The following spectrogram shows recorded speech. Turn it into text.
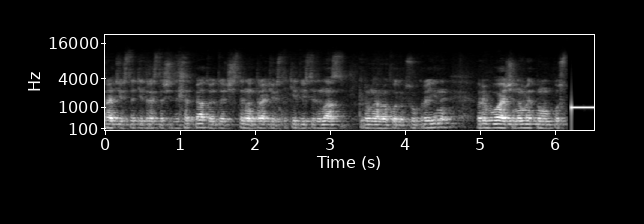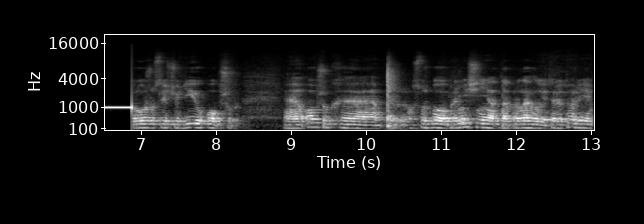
3 статті 365 та частиною 3 статті 211 Кримінального кодексу України, перебуваючи на митному посту, проводжу слідчу дію обшук. Е, Обшук е, службового приміщення та прилеглої території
